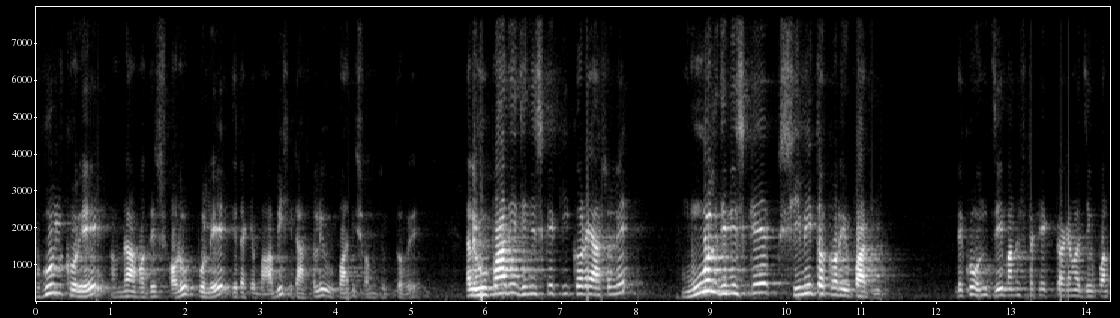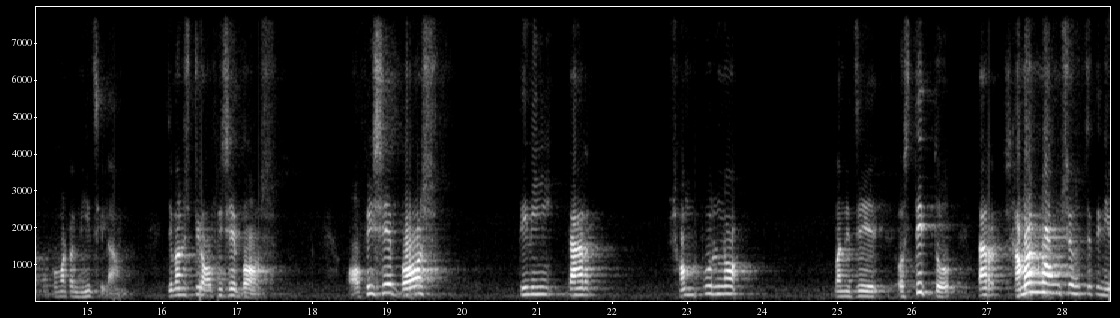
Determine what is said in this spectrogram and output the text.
ভুল করে আমরা আমাদের স্বরূপ বলে যেটাকে ভাবি সেটা আসলে উপাধি সংযুক্ত হয়ে। তাহলে উপাধি জিনিসকে কি করে আসলে? মূল জিনিসকে সীমিত করে উপাধি। দেখুন, যে মানুষটাকে একটু আগে আমরা যে উপমাটা নিয়েছিলাম, যে মানুষটি অফিসে বস। অফিসে বস, তিনি তার সম্পূর্ণ মানে যে অস্তিত্ব, তার সামান্য অংশে হচ্ছে তিনি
